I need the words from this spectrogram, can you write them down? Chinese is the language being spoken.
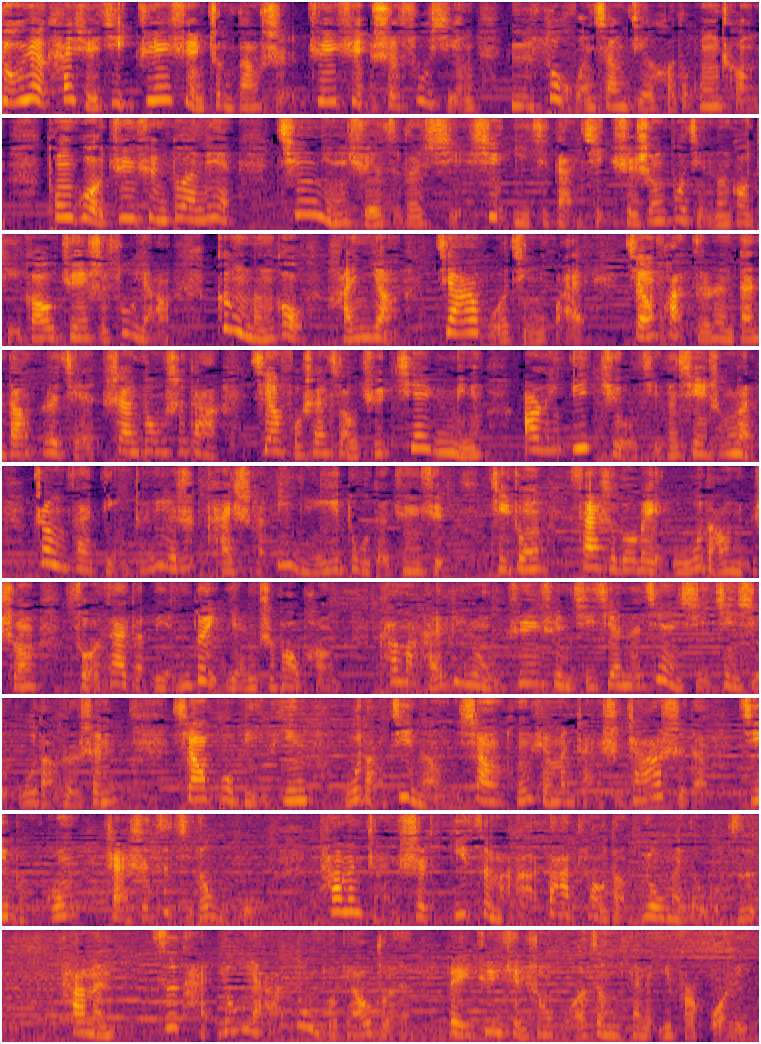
九月开学季，军训正当时。军训是塑形与塑魂相结合的工程。通过军训锻炼青年学子的血性以及胆气，学生不仅能够提高军事素养，更能够涵养家国情怀，强化责任担当。日前，山东师大千佛山校区千余名2019级的新生们正在顶着烈日开始了一年一度的军训，其中三十多位舞蹈女生所在的连队颜值爆棚，她们还利用军训期间的间隙进行舞蹈热身，相互。比拼舞蹈技能，向同学们展示扎实的基本功，展示自己的舞。他们展示一字马、大跳等优美的舞姿，他们姿态优雅，动作标准，为军训生活增添了一份活力。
